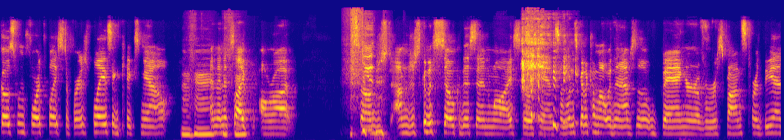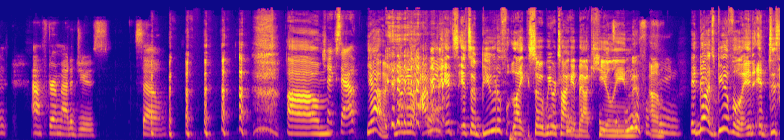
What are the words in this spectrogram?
goes from fourth place to first place and kicks me out. Mhm. And then it's like, all right. So I'm just I'm just gonna soak this in while I still can. Someone's gonna come out with an absolute banger of a response toward the end after I'm out of juice. So um, checks out yeah, no, no, I mean, it's it's a beautiful, like, so we were talking about it's a healing. beautiful um, thing. It, no, it's beautiful. It it just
